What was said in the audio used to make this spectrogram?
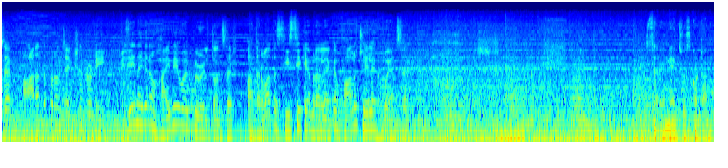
Sir Anandapuram junction నుండి విజయనగరం హైవే వైపు వెళ్తాం సార్. ఆ తర్వాత సీసీ కెమెరా లేక ఫాలో చేయలేకపోయాం సార్. సరే నేను చూసుకుంటాను.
